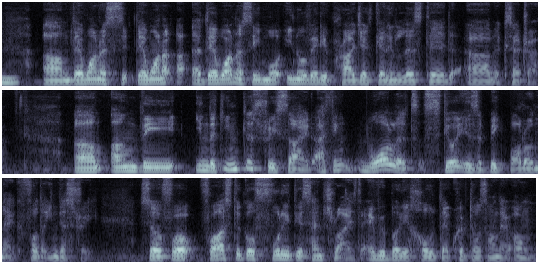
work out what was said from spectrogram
Mm-hmm. Um, they want to they want to uh, they want to see more innovative projects getting listed, uh, etc. Um, on the in the industry side, I think wallets still is a big bottleneck for the industry. So for, for us to go fully decentralized, everybody hold their cryptos on their own.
